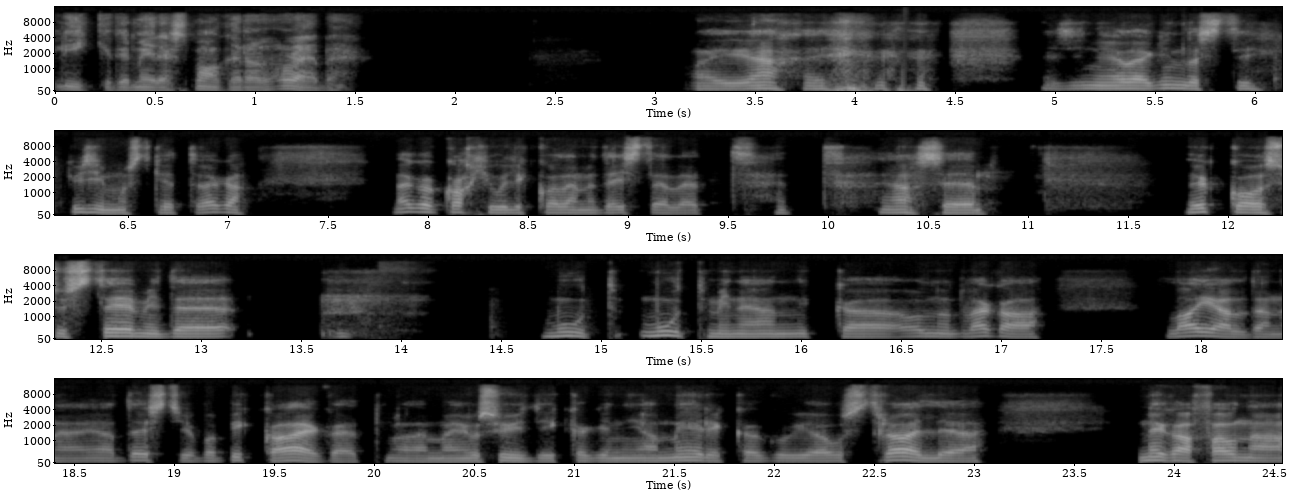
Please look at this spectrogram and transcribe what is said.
liikide meelest maakeral oleme? Jah, siin ei ole kindlasti küsimustki, et väga, väga kahjulik oleme teistele, et, et jah, see ökosüsteemide muut-, muutmine on ikka olnud väga laialdane ja tõesti juba pikka aega, et me oleme ju süüdi ikkagi nii Ameerika kui Austraalia megafauna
